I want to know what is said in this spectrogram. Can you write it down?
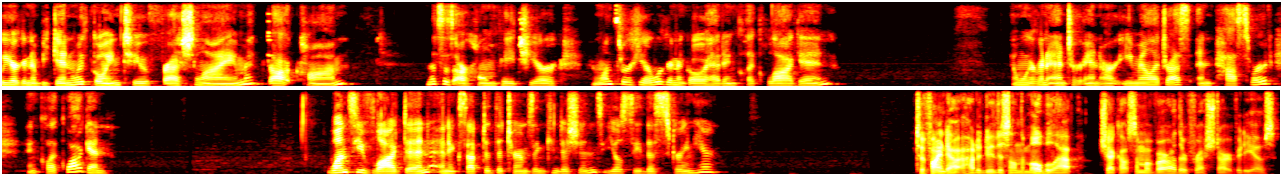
we are going to begin with going to freshlime.com. This is our homepage here. And once we're here, we're going to go ahead and click login. And we're going to enter in our email address and password and click login. Once you've logged in and accepted the terms and conditions, you'll see this screen here. To find out how to do this on the mobile app, check out some of our other Fresh Start videos.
